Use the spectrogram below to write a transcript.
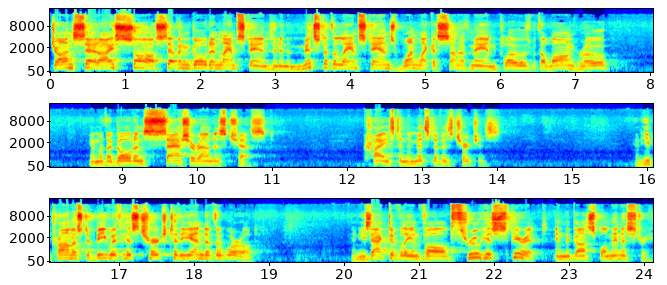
John said, I saw seven golden lampstands, and in the midst of the lampstands, one like a son of man, clothed with a long robe and with a golden sash around his chest. Christ in the midst of his churches. And he promised to be with his church to the end of the world. And he's actively involved through his Spirit in the gospel ministry.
